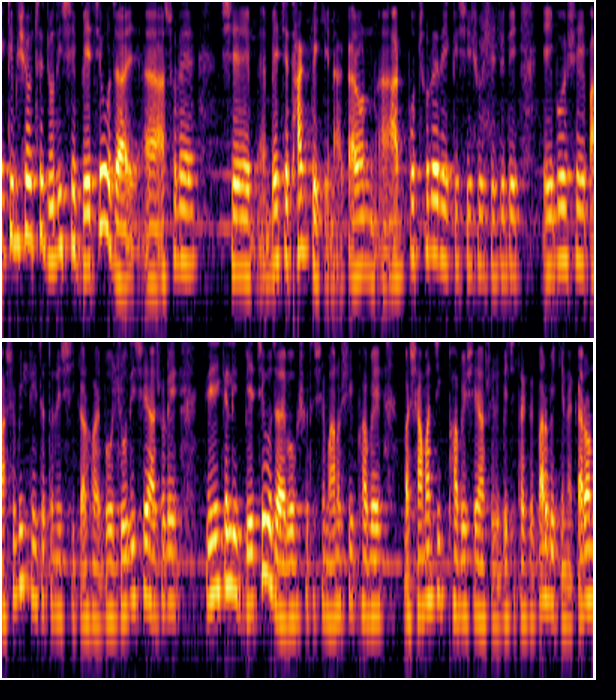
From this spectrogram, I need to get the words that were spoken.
একটি বিষয় হচ্ছে যদি সে বেঁচেও যায় আসলে সে বেঁচে থাকবে কি না কারণ আট বছরের একটি শিশু, সে যদি এই বয়সে পাশবিক নির্যাতনের শিকার হয় বা যদি সে আসলে ক্লিনিক্যালি বেঁচেও যায়, ভবিষ্যতে সে মানসিকভাবে বা সামাজিকভাবে সে আসলে বেঁচে থাকতে পারবে কি না কারণ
